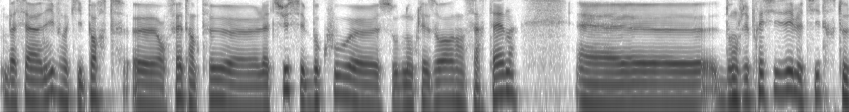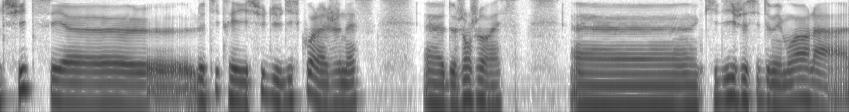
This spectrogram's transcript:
bah, c'est un livre qui porte euh, en fait un peu euh, là-dessus. C'est beaucoup euh, sur donc les horreurs incertaines, dont j'ai précisé le titre tout de suite. C'est le titre est issu du discours à la jeunesse de Jean Jaurès, qui dit, je cite de mémoire, la,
